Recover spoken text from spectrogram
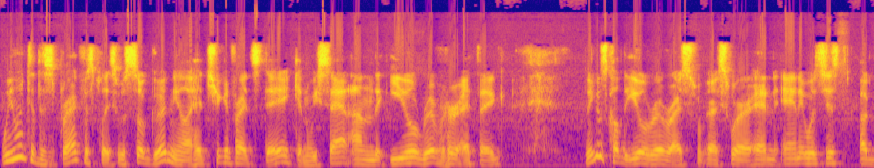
we went to this breakfast place. It was so good, Neil. I had chicken fried steak, and we sat on the Eel River. I think, I think it was called the Eel River. I, sw- I swear, and and it was just a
